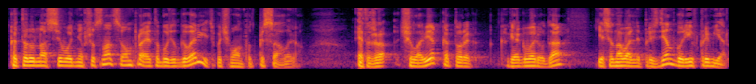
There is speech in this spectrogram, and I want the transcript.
который у нас сегодня в 16, он про это будет говорить, почему он подписал ее. Это же человек, который, как я говорю, да, если Навальный президент, Гуриев премьер.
